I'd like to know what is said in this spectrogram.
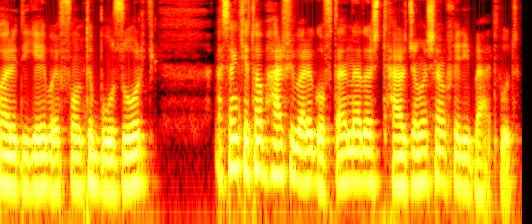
کار دیگه با فونت بزرگ. اصلا کتاب حرفی برای گفتن نداشت ترجمهش هم خیلی بد بود.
